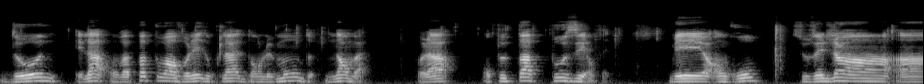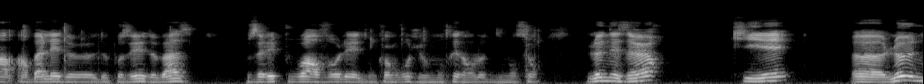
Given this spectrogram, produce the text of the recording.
Dawn, et là, on va pas pouvoir voler. Donc là, dans le monde normal. Voilà, on peut pas poser en fait. Mais en gros, si vous avez déjà un, un, balai de, de poser de base, vous allez pouvoir voler. Donc en gros, je vais vous montrer dans l'autre dimension le Nether, qui est euh, le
